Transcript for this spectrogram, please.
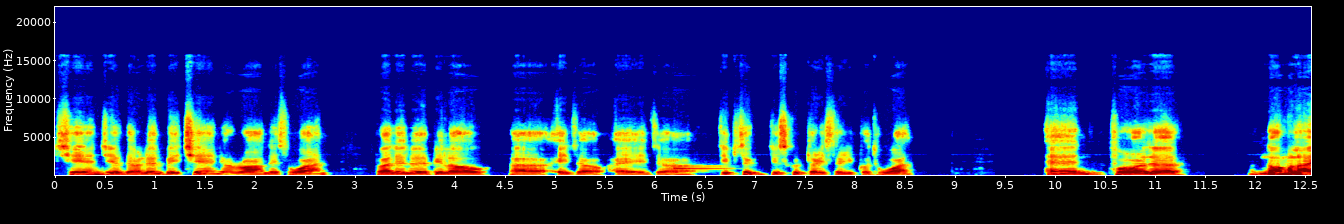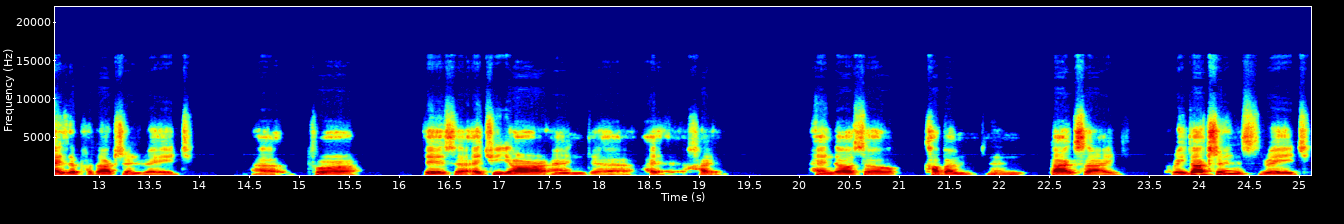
change, a little bit change around this one but a little bit below uh, is a, is a descriptor is equal to one. And for the normalized production rate uh, for this HER and and also carbon dioxide reductions rate.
